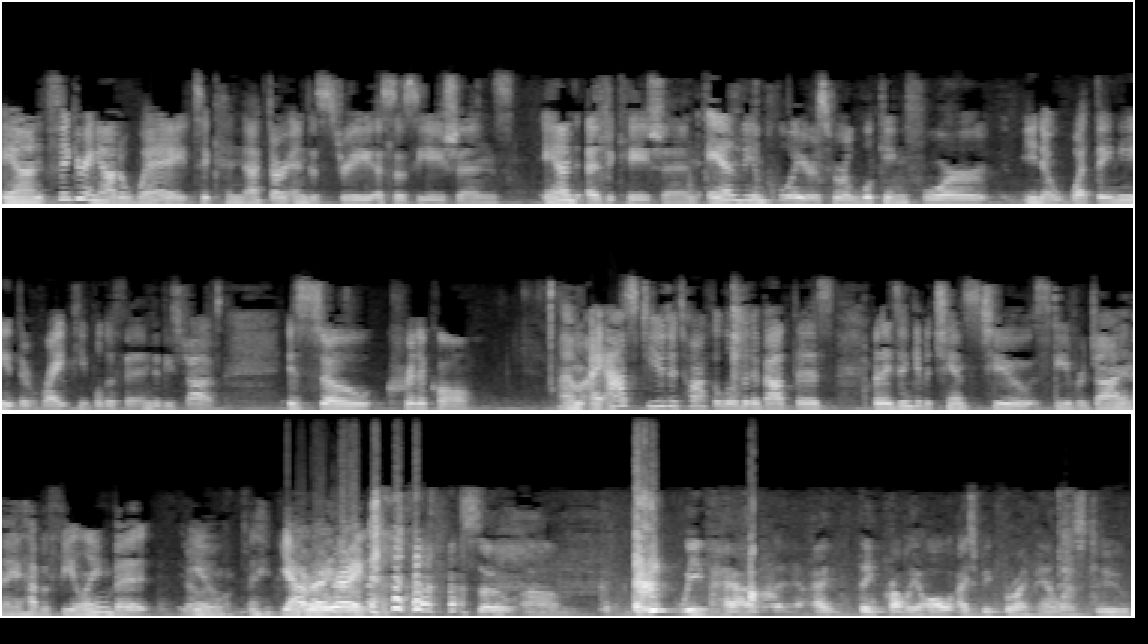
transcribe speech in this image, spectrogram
And figuring out a way to connect our industry associations and education and the employers who are looking for, you know, what they need, the right people to fit into these jobs is so critical. Um, I asked you to talk a little bit about this, but I didn't give a chance to Steve or John, and I have a feeling, but Yeah, you know, love to. yeah, right, right. So um, we've had, I think probably all, I speak for my panelists too,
